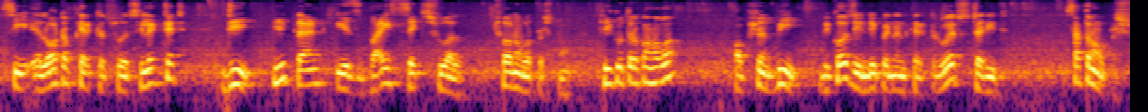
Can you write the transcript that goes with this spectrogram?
C a lot of characters were selected D pea plant is bisexual ছ নম্বর প্রশ্ন। ঠিক উত্তর কম হব? Option B because independent character were studied সাত নম্বর প্রশ্ন।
